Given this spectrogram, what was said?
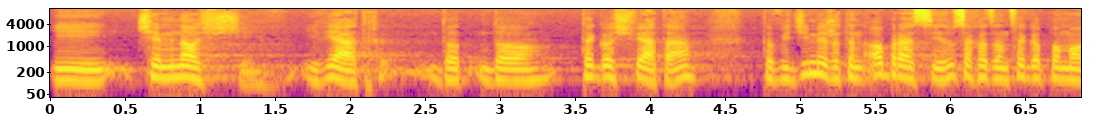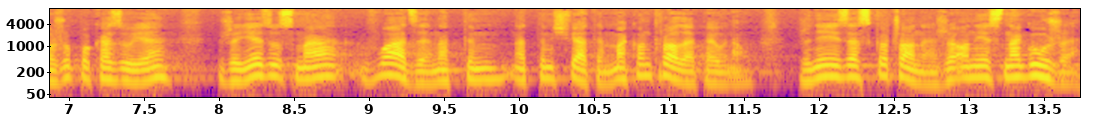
i ciemności i wiatr do, do tego świata, to widzimy, że ten obraz Jezusa chodzącego po morzu pokazuje, że Jezus ma władzę nad tym, nad tym światem, ma kontrolę pełną, że nie jest zaskoczony, że On jest na górze,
